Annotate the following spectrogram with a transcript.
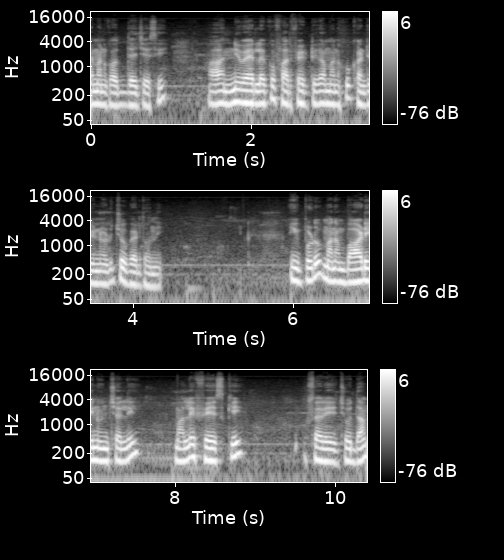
ఏమనుకోవద్దు దయచేసి. ఆ అన్ని వైర్లకు పర్ఫెక్ట్గా మనకు కంటిన్యూడ్ చూపెడుతుంది. ఇప్పుడు మనం బాడీ నుంచి వెళ్ళి మళ్ళీ ఫేస్కి ఒకసారి చూద్దాం.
